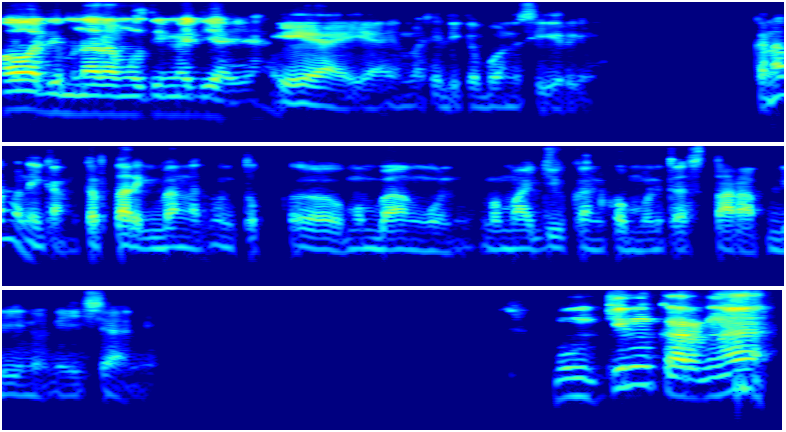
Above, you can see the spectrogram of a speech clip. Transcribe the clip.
Oh, di Menara Multimedia ya? Iya, iya, masih di Kebon Siri. Kenapa nih Kang tertarik banget untuk uh, membangun, memajukan komunitas startup di Indonesia nih? Mungkin karena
